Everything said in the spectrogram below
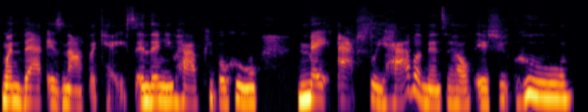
when that is not the case. And then you have people who may actually have a mental health issue who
